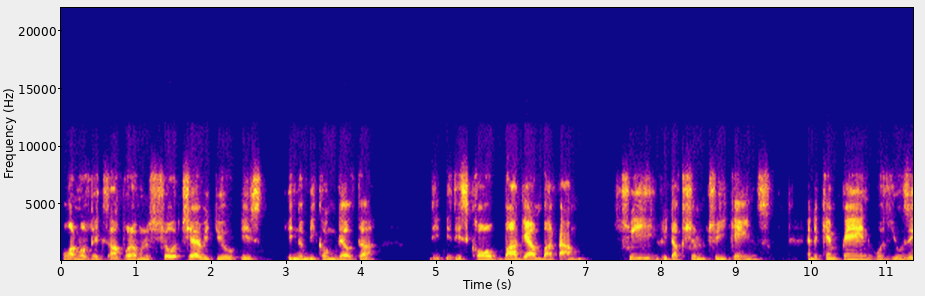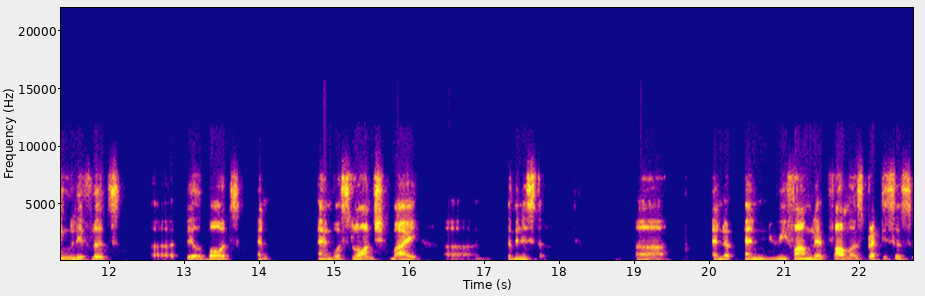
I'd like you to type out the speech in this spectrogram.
one of the example I want to show, share with you is in the Mekong Delta. It is called Ba Giam Ba Tang, tree reduction, tree gains. And the campaign was using leaflets, uh, billboards, and, and was launched by uh, the minister. And, uh, and we found that farmers' practices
